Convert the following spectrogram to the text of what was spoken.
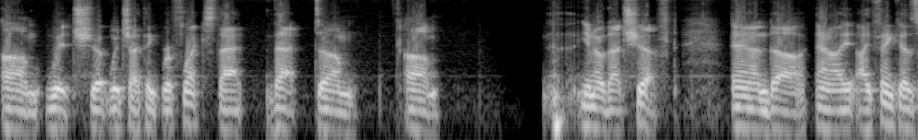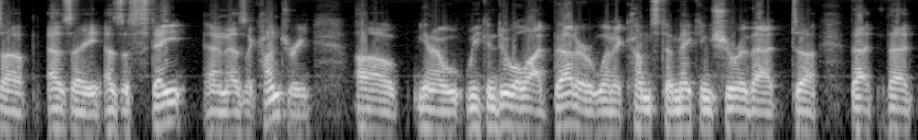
um, which uh, which I think reflects that that um, um, you know that shift. And uh, and I, I think as a as a as a state and as a country uh, you know we can do a lot better when it comes to making sure that uh, that that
